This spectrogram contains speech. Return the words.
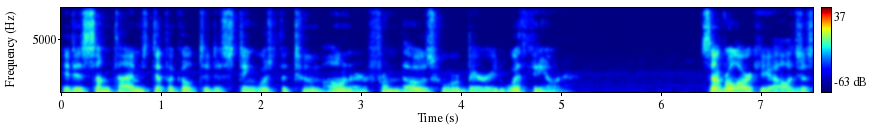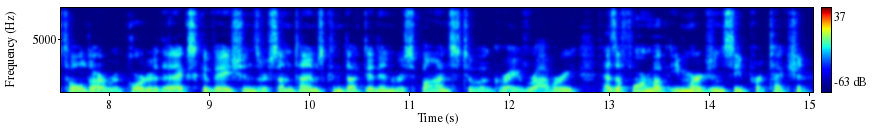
it is sometimes difficult to distinguish the tomb owner from those who were buried with the owner. Several archaeologists told our reporter that excavations are sometimes conducted in response to a grave robbery as a form of emergency protection.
